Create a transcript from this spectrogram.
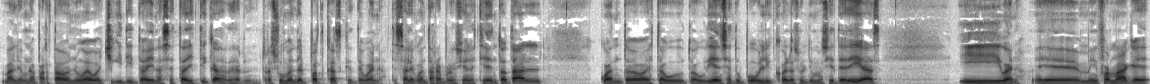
¿vale? Un apartado nuevo, chiquitito ahí en las estadísticas, del resumen del podcast, que te, bueno, te sale cuántas reproducciones tiene en total, cuánto está tu audiencia, tu público en los últimos siete días. Y bueno, eh, me informaba que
